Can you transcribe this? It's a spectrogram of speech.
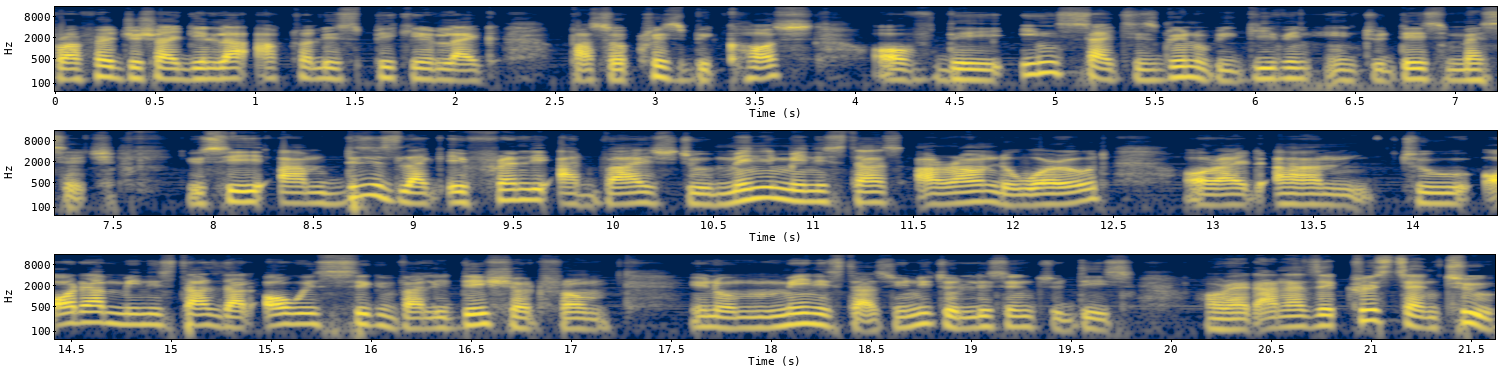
Prophet Joshua Iginla actually speaking like Pastor Chris because of the insight he's going to be giving in today's message. You see, um, this is like a friendly advice to many ministers around the world, all right, um, to other ministers that always seek validation from, you know, ministers. You need to listen to this, all right, and as a Christian too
